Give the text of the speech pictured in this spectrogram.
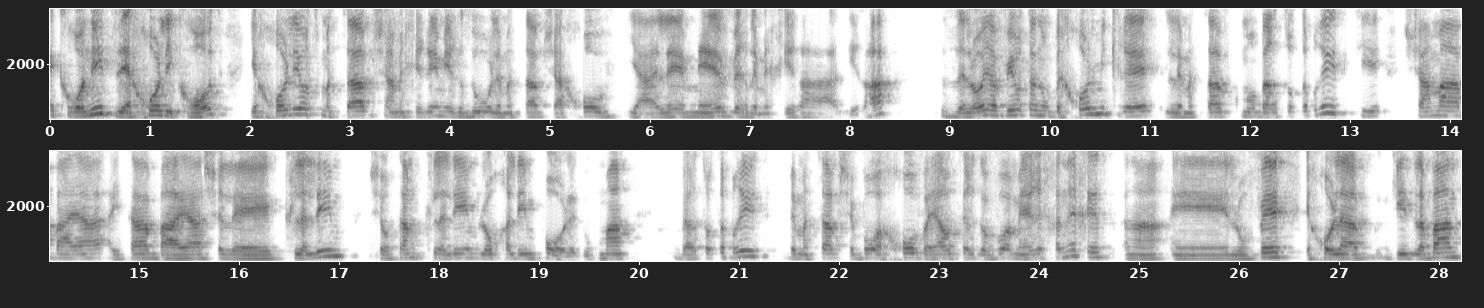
עקרונית זה יכול לקרות, יכול להיות מצב שהמחירים ירדו למצב שהחוב יעלה מעבר למחיר הדירה, זה לא יביא אותנו בכל מקרה למצב כמו בארצות הברית, כי שם הבעיה הייתה בעיה של אה, כללים, שאותם כללים לא חלים פה. לדוגמה, בארצות הברית, במצב שבו החוב היה יותר גבוה מערך הנכס, הלווה יכול להגיד לבנק,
